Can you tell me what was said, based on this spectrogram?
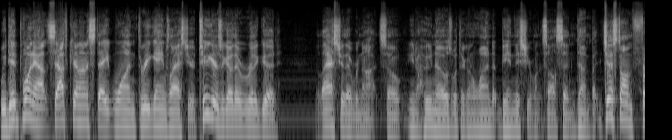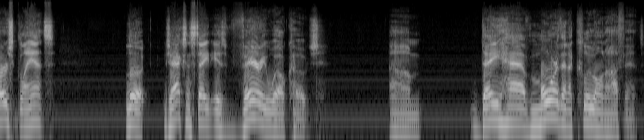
we did point out South Carolina State won three games last year. Two years ago, they were really good. But last year, they were not. So, you know, who knows what they're going to wind up being this year when it's all said and done. But just on first glance, look, Jackson State is very well coached. Um, they have more than a clue on offense.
